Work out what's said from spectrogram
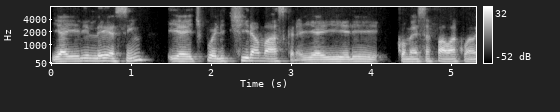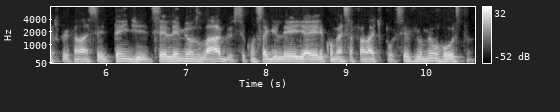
E aí ele lê assim, e aí, tipo, ele tira a máscara. E aí ele começa a falar com ela, tipo, ele fala, ah, você entende, você lê meus lábios, você consegue ler. E aí ele começa a falar, tipo, você viu meu rosto.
